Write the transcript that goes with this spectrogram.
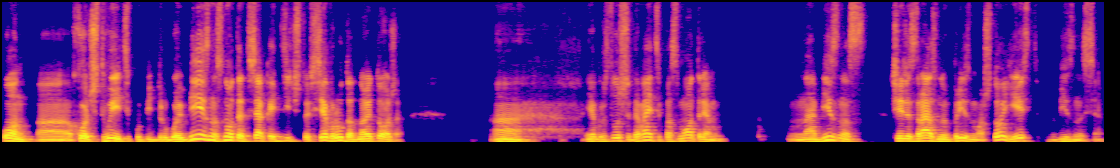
он э, хочет выйти, купить другой бизнес. Ну вот это всякая дичь, то есть все врут одно и то же. А, я говорю, слушай, давайте посмотрим на бизнес через разную призму. А что есть в бизнесе?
